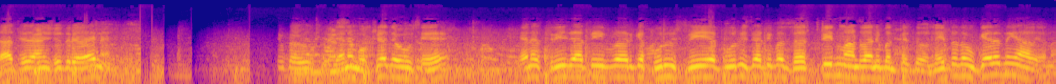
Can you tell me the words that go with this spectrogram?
તારથી અણી શુદ્ધ રહેવાય ને. જેને મોક્ષે જવું છે એને સ્ત્રી જાતિ પર કે પુરુષ સ્ત્રી પુરુષ જાતિ પર દ્રષ્ટિ જ માંડવાની બંધ કરી દો. નહીં તો ઉકેલ જ નહીં આવે એનો.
